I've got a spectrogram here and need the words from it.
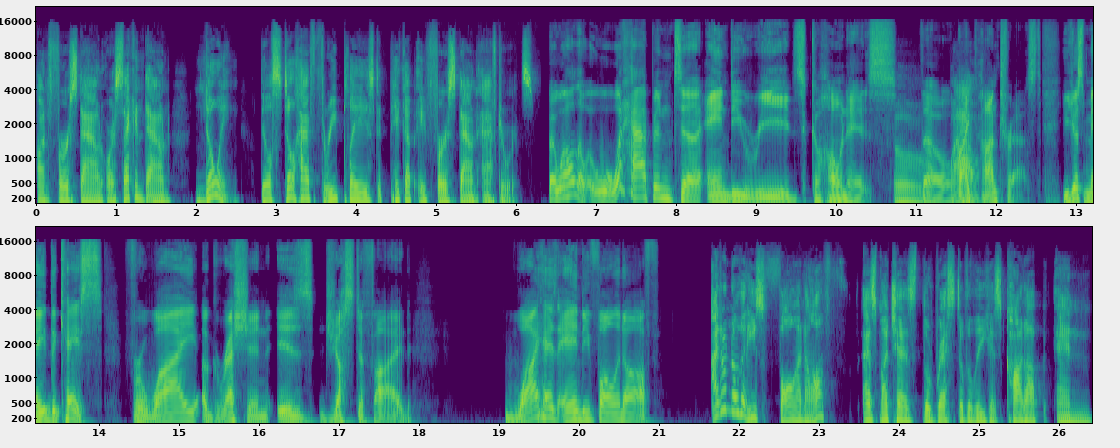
on first down or second down, knowing they'll still have three plays to pick up a first down afterwards. But well, hold on. What happened to Andy Reid's cojones, Oh, though, wow. by contrast? You just made the case for why aggression is justified. Why has Andy fallen off? I don't know that he's fallen off as much as the rest of the league has caught up and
